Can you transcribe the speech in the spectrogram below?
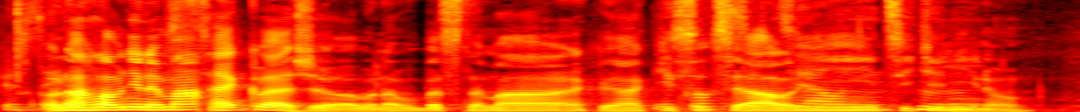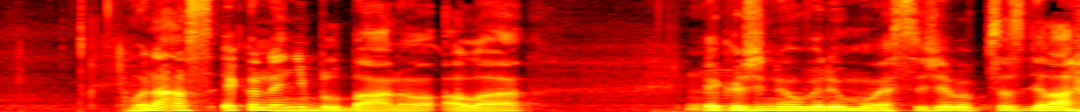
každý Ona hlavně nemá se... EQ, že jo, ona vůbec nemá jako nějaký jako sociální, sociální cítění, hmm. no. Ona as, jako není blbá, no, ale Hmm. Jakože neuvědomuje si, že občas dělá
